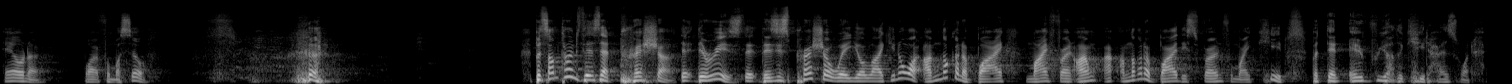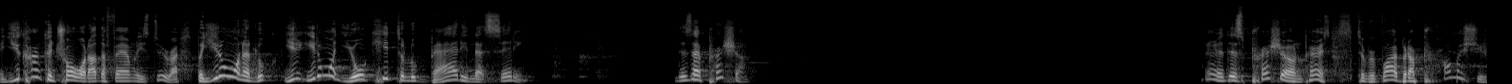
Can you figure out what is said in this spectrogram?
Hell no. Buy it for myself. But sometimes there's that pressure. There is. There's this pressure where you're like, you know what? I'm not going to buy my phone. I'm, I'm not going to buy this phone for my kid. But then every other kid has one. And you can't control what other families do, right? But you don't want to look, you, you don't want your kid to look bad in that setting. There's that pressure. You know, there's pressure on parents to provide, but I promise you,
